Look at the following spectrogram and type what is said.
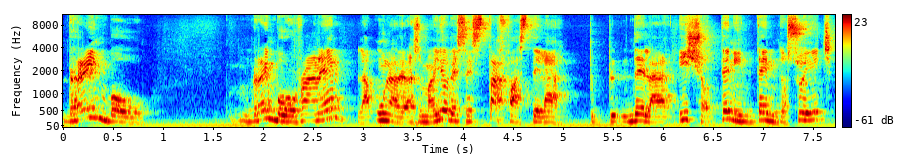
Rainbow, Rainbow Runner, una de las mayores estafas de la, de la eShop de Nintendo Switch.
